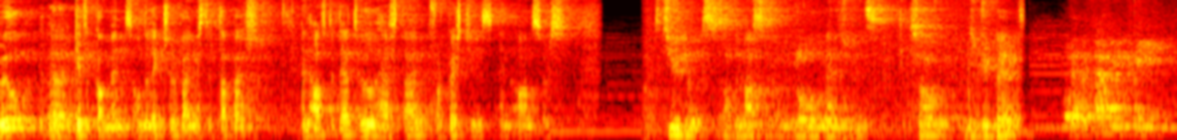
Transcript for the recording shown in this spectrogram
will uh, give a comment on the lecture by Mr. Thapar and after that we'll have time for questions and answers. Students of the Master of Global Management, so be prepared. That the family tree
